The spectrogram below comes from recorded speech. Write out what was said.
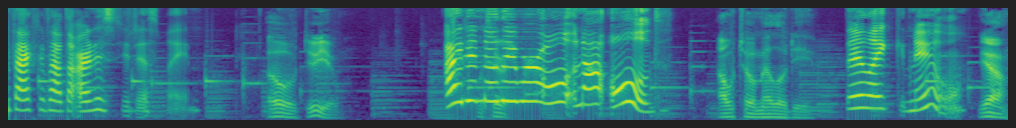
fun fact about the artist you just played. Oh, do you? I didn't Let's know they were old, not old. Auto melody. They're like new. Yeah.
